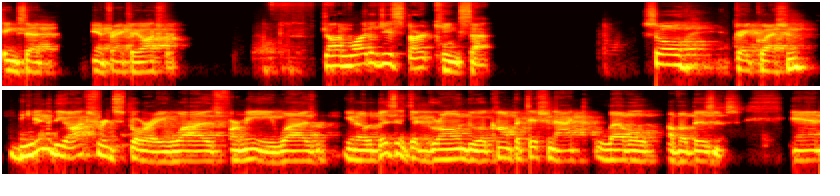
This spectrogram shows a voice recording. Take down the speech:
KingSett and frankly Oxford. John, why did you start KingSett? So, great question. The end of the Oxford story was for me was, you know, the business had grown to a competition act level of a business. And,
